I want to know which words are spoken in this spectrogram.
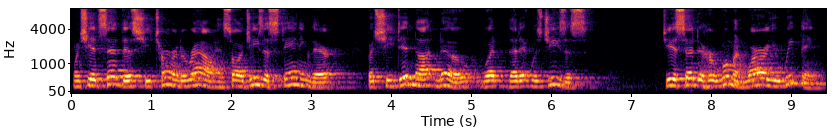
When she had said this, she turned around and saw Jesus standing there, but she did not know what, that it was Jesus. Jesus said to her, Woman, why are you weeping?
